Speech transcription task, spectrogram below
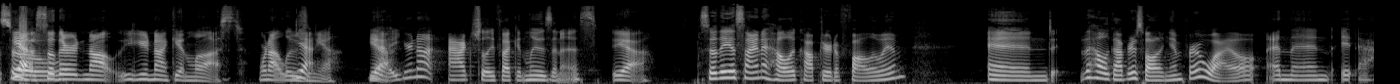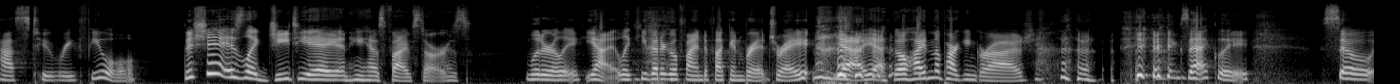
So yeah, so they're not, you're not getting lost. We're not losing Yeah. you. yeah, Yeah. you're not actually fucking losing us. Yeah. So they assign a helicopter to follow him, and the helicopter is following him for a while, and then it has to refuel. This shit is like GTA and he has five stars. Literally, yeah. Like he better go find a fucking bridge, right? Yeah, yeah. Go hide in the parking garage. exactly. So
